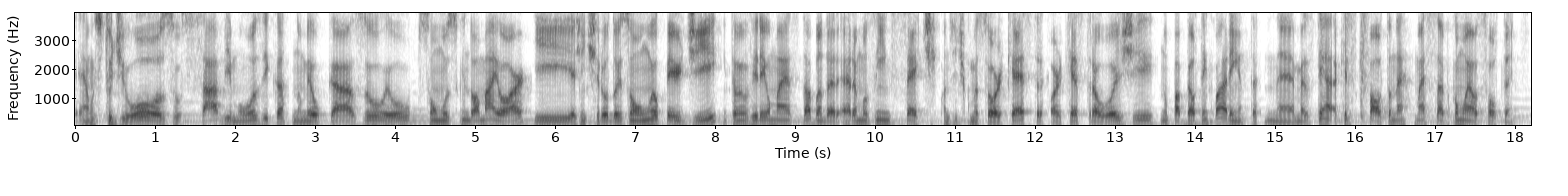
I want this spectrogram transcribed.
é um estudioso, sabe música, no meu caso, eu sou um músico em dó maior e a gente tirou dois ou um, eu perdi, então eu virei o maestro da banda. Éramos em sete quando a gente começou a orquestra. A orquestra hoje, no papel, tem 40, né? Mas tem aqueles que faltam, né? Mas sabe como é os faltantes.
